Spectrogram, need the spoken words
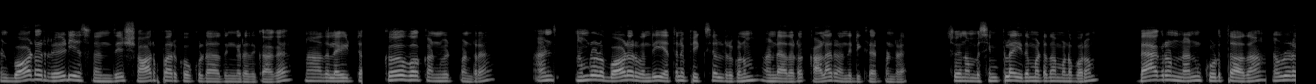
அண்ட் பார்டர் ரேடியஸ் வந்து ஷார்ப்பாக இருக்கக்கூடாதுங்கிறதுக்காக நான் அதை லைட்டாக கேர்வாக கன்வெர்ட் பண்ணுறேன் அண்ட் நம்மளோட பார்டர் வந்து எத்தனை பிக்சல் இருக்கணும் அண்ட் அதோட கலர் வந்து டிக்ளேர் பண்ணுறேன் ஸோ நம்ம சிம்பிளாக இதை மட்டும் தான் பண்ண போகிறோம் பேக்ரவுண்ட் நன் கொடுத்தா தான் நம்மளோட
